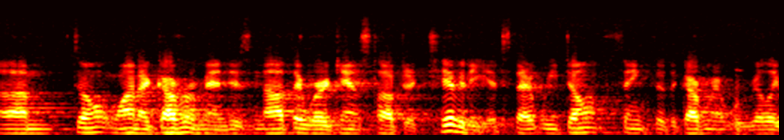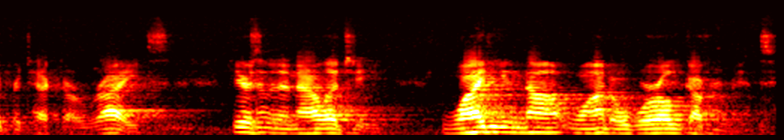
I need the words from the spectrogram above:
um, don't want a government is not that we're against objectivity, it's that we don't think that the government will really protect our rights. Here's an analogy. Why do you not want a world government?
